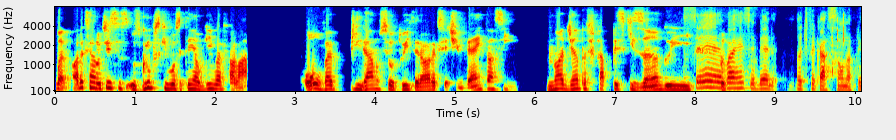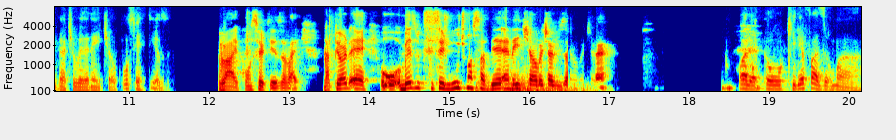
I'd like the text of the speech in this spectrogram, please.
Mano, a hora que sair a notícia, os grupos que você tem, alguém vai falar. Ou vai pingar no seu Twitter a hora que você tiver. Então, assim, não adianta ficar pesquisando e. Você vai receber notificação no aplicativo da NHL, com certeza. Vai, com certeza, vai. Na pior. É, o, o- mesmo que você seja o último a saber, a NHL vai te avisar. né? Olha, eu queria fazer uma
